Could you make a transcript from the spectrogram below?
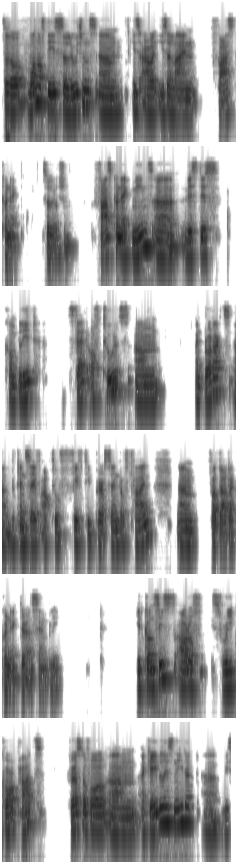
So one of these solutions um, is our EtherLine Fast Connect solution. Fast Connect means uh, with this complete set of tools um, and products, uh, you can save up to 50% of time um, for data connector assembly. It consists out of three core parts. First of all, um, a cable is needed uh, with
